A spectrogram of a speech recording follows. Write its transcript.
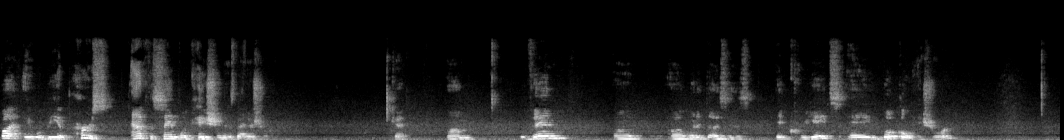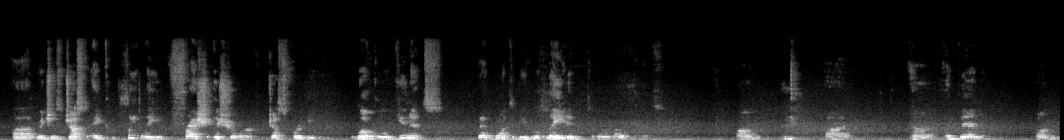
But it will be a purse at the same location as that issuer. Okay. Um, then uh, uh, what it does is it creates a local issuer, uh, which is just a completely fresh issuer just for the local units that want to be related to the remote units. Um, uh, uh, and then, um,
